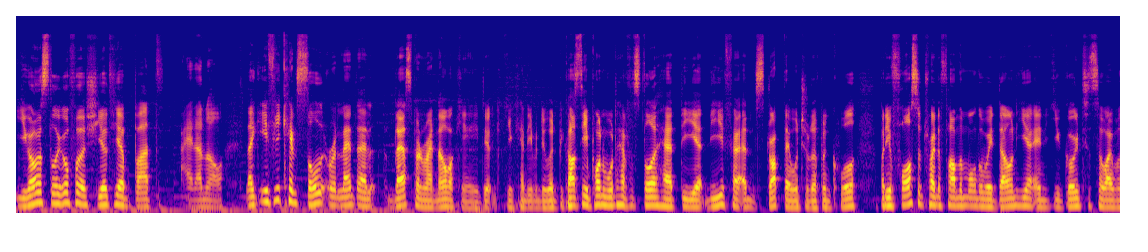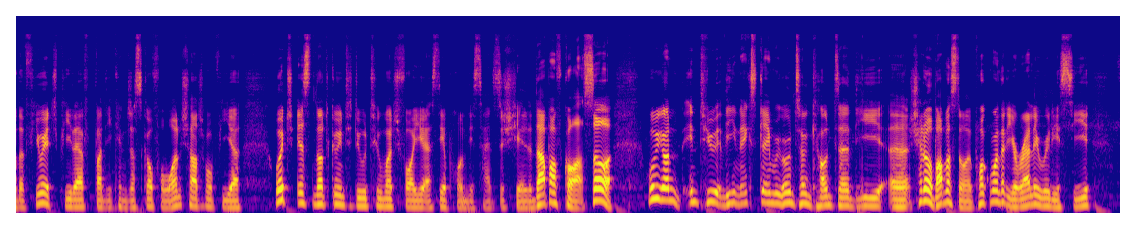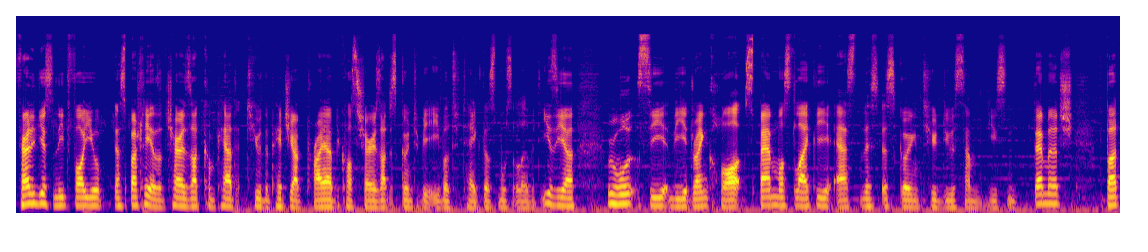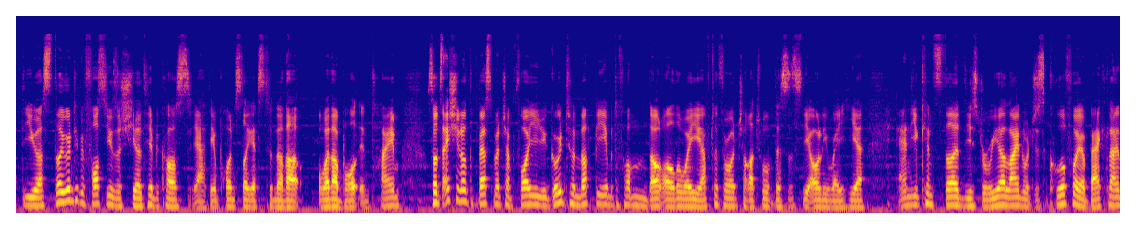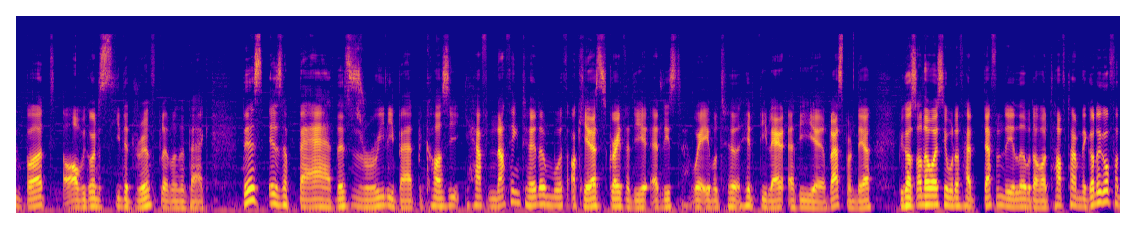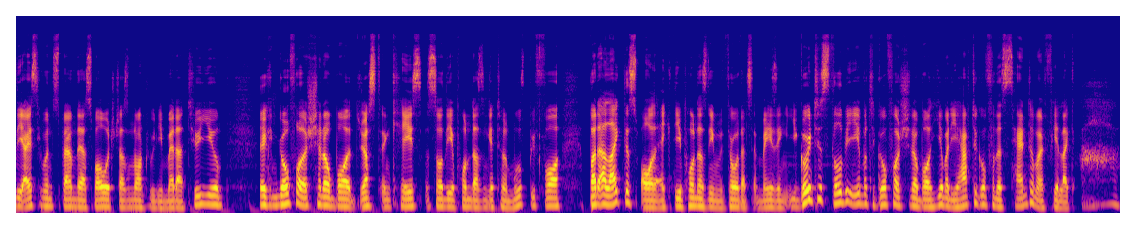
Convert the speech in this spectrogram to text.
You're gonna still go for the shield here, but I don't know. Like, if you can still land a Blast Burn right now, okay, you, can't even do it, because the opponent would have still had the uh, defense drop there, which would have been cool, but you're forced to try to farm them all the way down here, and you're going to survive with a few HP left, but you can just go for one charge move here, which is not going to do too much for you as the opponent decides to shield it up, of course. So, moving on into the next game, we're going to encounter the uh, Shadow Abomasnow, a Pokemon that you rarely really see, fairly decent lead for you, especially as a Charizard compared to the Pidgeot prior, because Charizard is going to be able to take those moves a little bit easier. We will see the Dragon Claw spam most likely, as this is going to do some decent damage but you are still going to be forced to use a shield here because, yeah, the opponent still gets to another Weather Ball in time. So it's actually not the best matchup for you. You're going to not be able to farm them down all the way. You have to throw a charge move. This is the only way here. And you can still at least realign, which is cool for your backline, but oh, we're going to see the Drifblim in the back. This is a bad, this is really bad, because you have nothing to hit him with. Okay, that's great that you at least were able to hit the uh, the uh, Blast Burn there, because otherwise you would have had definitely a little bit of a tough time. They're gonna go for the Icy Wind spam there as well, which does not really matter to you. You can go for the Shadow Ball just in case, so the opponent doesn't get to a move before. But I like this all, like the opponent doesn't even throw, that's amazing. You're going to still be able to go for a Shadow Ball here, but you have to go for the Sand Tomb, I feel like. Ah...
